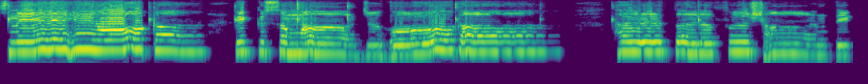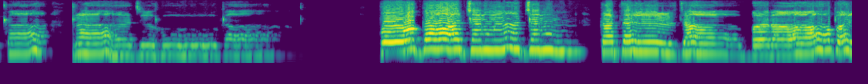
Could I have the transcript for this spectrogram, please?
स्नेहियों का एक समाज होगा। हर तरफ़ शांति का राज होगा। होगा जन जन का दर्जा बराबर।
